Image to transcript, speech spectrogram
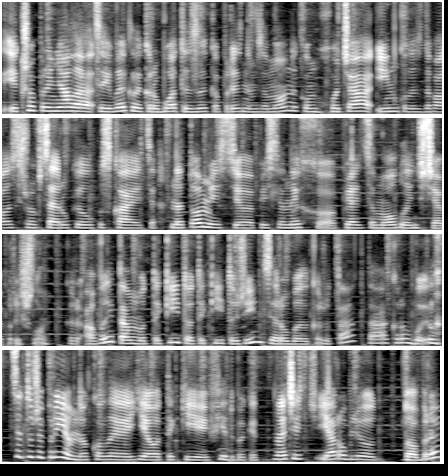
Якщо прийняла цей виклик роботи з капризним замовником, хоча інколи здавалося, що все руки опускаються. Натомість е, після них е, п'ять замовлень ще прийшло. Каже, а ви там от такій-то, такій-то жінці робили? Кажу, так, так, робила. Це дуже приємно, коли є от такі фідбеки. Значить, я роблю добре,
